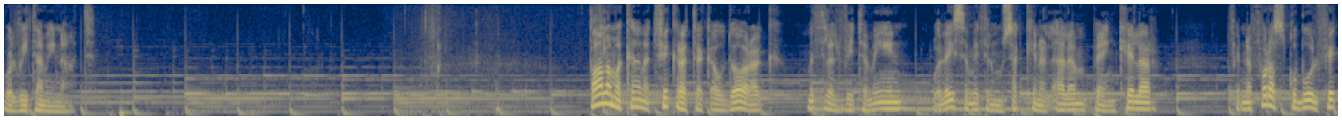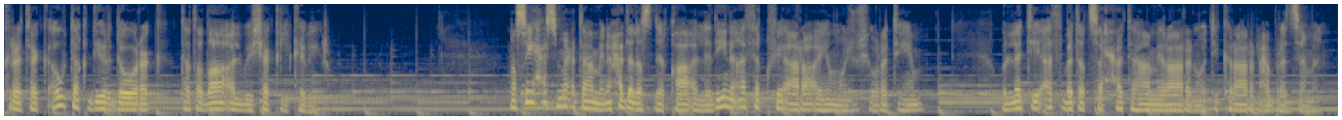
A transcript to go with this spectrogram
والفيتامينات. طالما كانت فكرتك أو دورك مثل الفيتامين وليس مثل مسكن الألم بين كيلر فإن فرص قبول فكرتك أو تقدير دورك تتضاءل بشكل كبير. نصيحة سمعتها من أحد الأصدقاء الذين أثق في آرائهم وجشورتهم والتي أثبتت صحتها مرارا وتكرارا عبر الزمن.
